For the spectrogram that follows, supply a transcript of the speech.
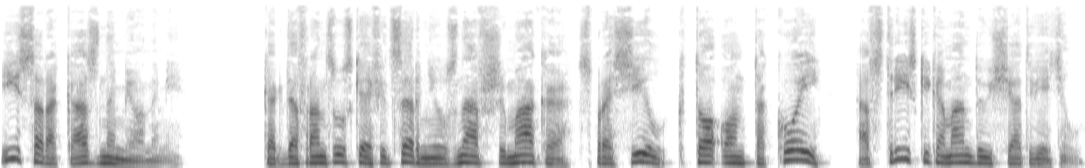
и сорока знаменами. Когда французский офицер, не узнавший Мака, спросил, кто он такой, австрийский командующий ответил.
